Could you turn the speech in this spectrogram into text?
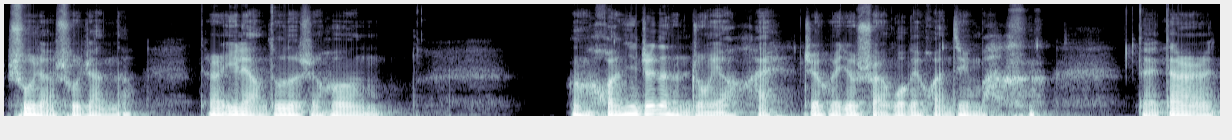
舒展舒展的。但是，一两度的时候，嗯，环境真的很重要。哎，这回就甩锅给环境吧。对，当然，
